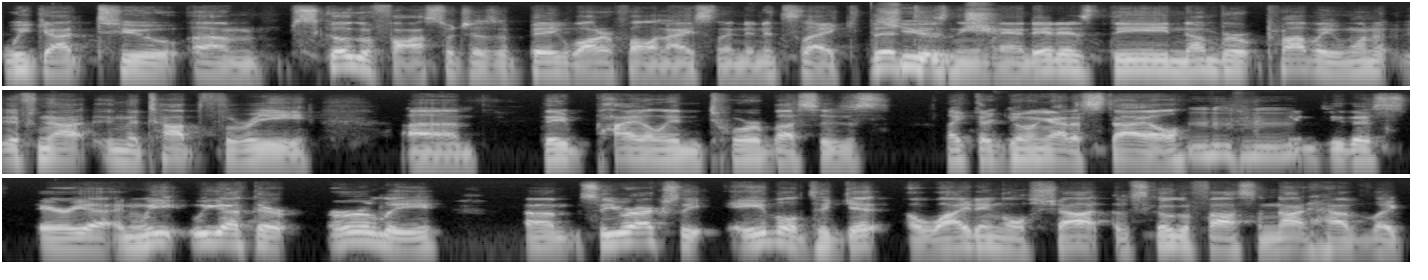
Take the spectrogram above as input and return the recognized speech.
we got to um, Skogafoss, which is a big waterfall in Iceland, and it's like the Huge. Disneyland. It is the number, probably one, if not in the top three. Um, they pile in tour buses like they're going out of style mm-hmm. into this area, and we we got there early um, so you were actually able to get a wide angle shot of Skogafoss and not have like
